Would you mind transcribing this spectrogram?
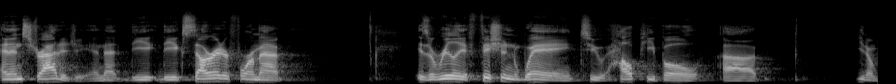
and then strategy. And that the, the accelerator format is a really efficient way to help people uh, you know,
